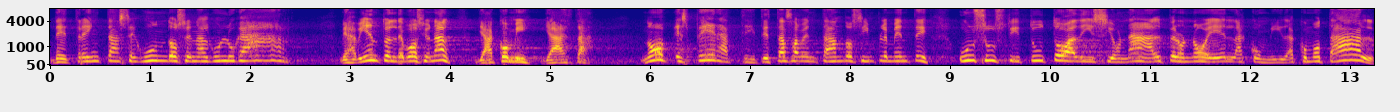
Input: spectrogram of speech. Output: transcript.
de 30 segundos en algún lugar, me aviento el devocional, ya comí, ya está. No, espérate, te estás aventando simplemente un sustituto adicional, pero no es la comida como tal.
